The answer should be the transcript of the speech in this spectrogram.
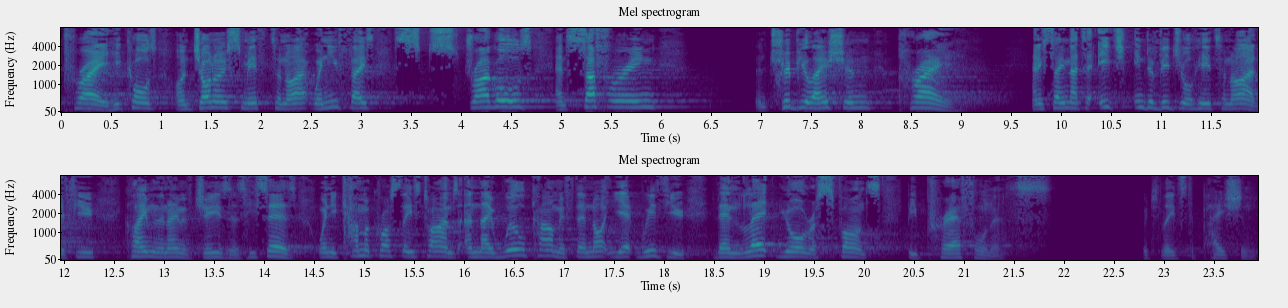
pray. He calls on John O. Smith tonight. When you face struggles and suffering and tribulation, pray. And he's saying that to each individual here tonight. If you claim the name of Jesus, he says, when you come across these times, and they will come if they're not yet with you, then let your response be prayerfulness which leads to patience,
